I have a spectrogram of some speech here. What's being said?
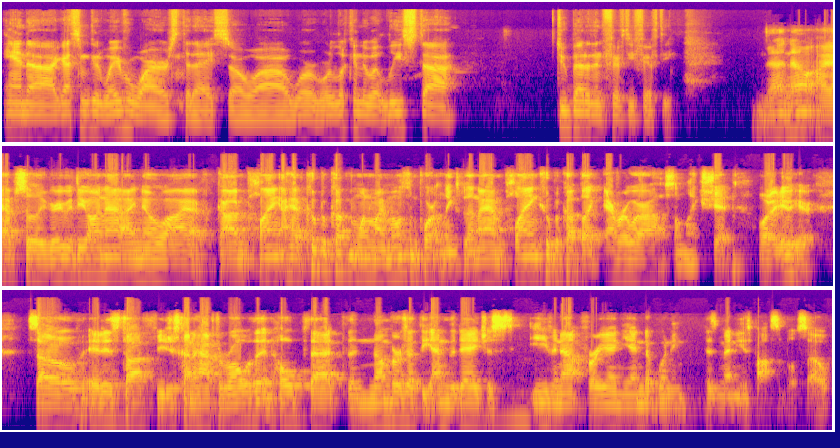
And uh, I got some good waiver wires today. So uh, we're, we're looking to at least uh, do better than 50 50. Yeah, no, I absolutely agree with you on that. I know I, I'm playing. I have Cooper Kupp in one of my most important leagues, but then I am playing Cooper Kupp like everywhere else. I'm like, shit, what do I do here? So it is tough. You just kind of have to roll with it and hope that the numbers at the end of the day just even out for you and you end up winning as many as possible. So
